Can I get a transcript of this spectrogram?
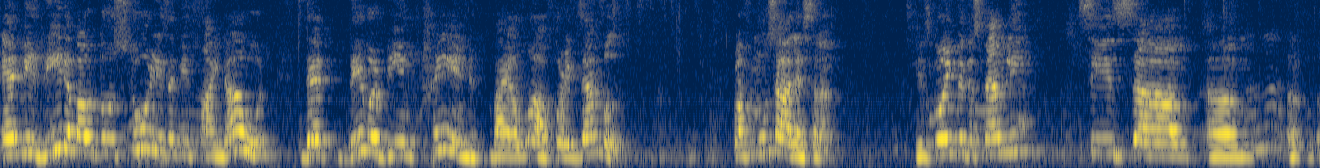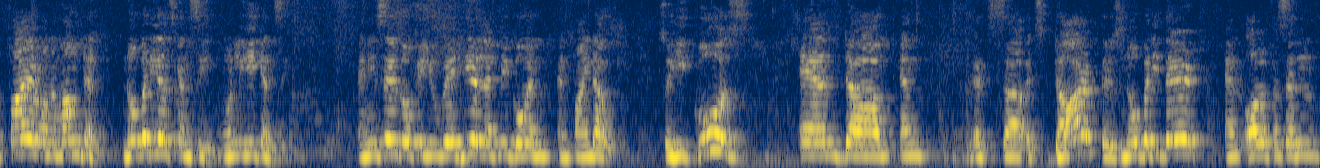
And we read about those stories and we find out that they were being trained by Allah. For example, Prophet Musa alayhi salam, he's going with his family, sees uh, um, a fire on a mountain. Nobody else can see, only he can see. And he says, okay, you wait here, let me go and, and find out. So he goes and, um, and it's, uh, it's dark, there's nobody there, and all of a sudden,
